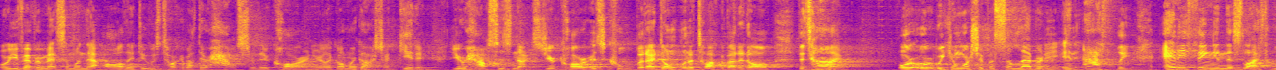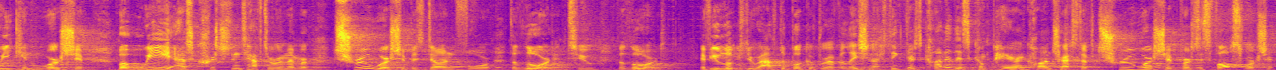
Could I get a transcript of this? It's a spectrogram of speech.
Or you've ever met someone that all they do is talk about their house or their car, and you're like, oh my gosh, I get it. Your house is nice, your car is cool, but I don't want to talk about it all the time. Or, or we can worship a celebrity, an athlete, anything in this life we can worship. But we as Christians have to remember true worship is done for the Lord and to the Lord. If you look throughout the book of Revelation, I think there's kind of this compare and contrast of true worship versus false worship.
